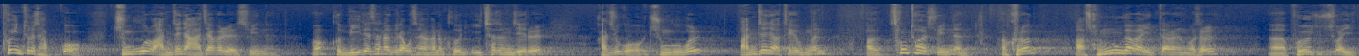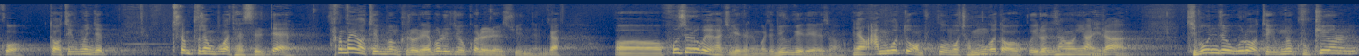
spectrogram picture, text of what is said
포인트로 잡고 중국을 완전히 아작을 낼 수 있는 어? 그 미래 산업이라고 생각하는 그 2차 전지를 가지고 중국을 완전히 어떻게 보면 어, 성토할 수 있는 그런 아, 전문가가 있다는 것을 어, 보여줄 수가 있고 또 어떻게 보면 이제 트럼프 정부가 됐을 때 상당히 어떻게 보면 그런 레버리지 효과를 낼 수 있는, 그러니까, 어, 호소력을 가지게 되는 거죠. 미국에 대해서. 그냥 아무것도 없고, 뭐 전문가도 없고 이런 상황이 아니라, 기본적으로 어떻게 보면 국회의원을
